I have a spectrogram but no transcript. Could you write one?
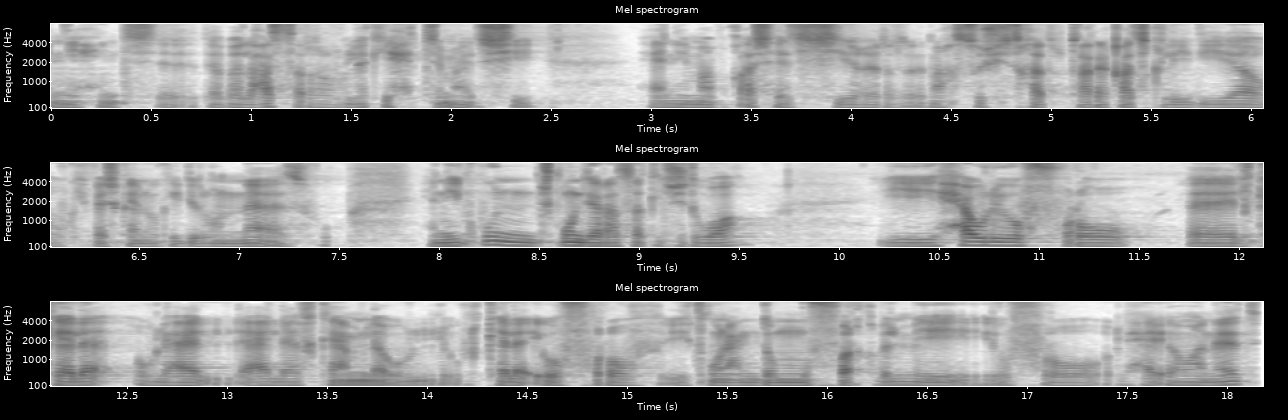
يعني حيت دابا العصر ولا كيحتم هذا الشيء يعني ما بقاش هذا الشيء غير ما خصوش يتخذ بطريقة تقليدية وكيفاش كانوا كيديروا الناس و يعني يكون تكون دراسات الجدوى يحاولوا يوفروا آه، الكلاء أو الأعلاف كاملة والكلاء يوفروا يكون عندهم موفر قبل ما يوفروا الحيوانات.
